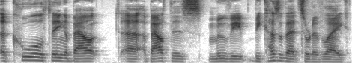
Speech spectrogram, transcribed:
a cool thing about uh, about this movie because of that sort of like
